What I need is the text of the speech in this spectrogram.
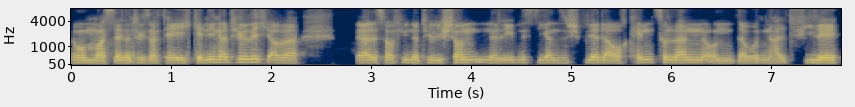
Und Marcel natürlich sagt, hey, ich kenne dich natürlich, aber ja, das war für ihn natürlich schon ein Erlebnis, die ganzen Spieler da auch kennenzulernen. Und da wurden halt viele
